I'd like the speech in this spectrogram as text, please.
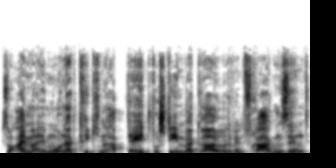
So einmal im Monat kriege ich ein Update, wo stehen wir gerade oder wenn Fragen sind.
